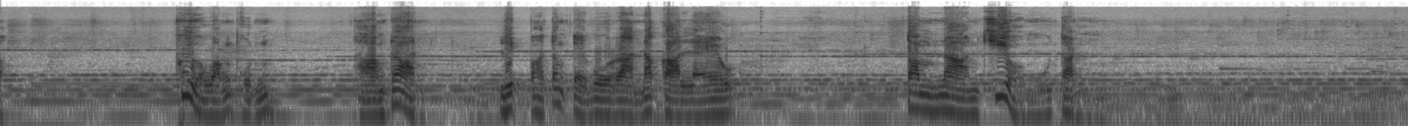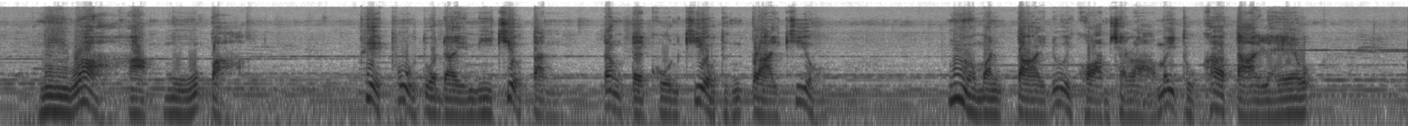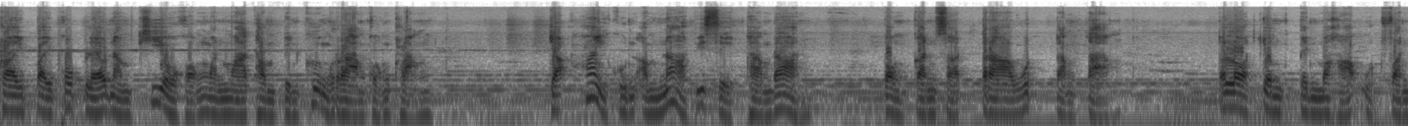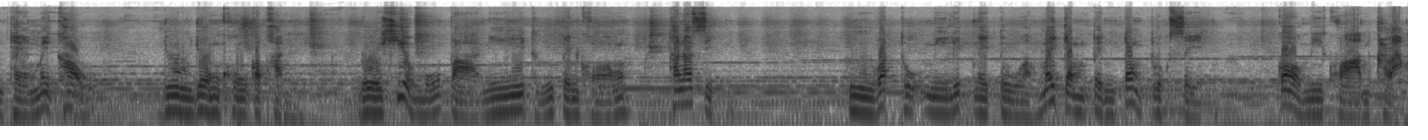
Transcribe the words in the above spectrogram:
เพื่อหวังผล ทางด้านฤทธิ์มาตั้งแต่โบราณกาลแล้วตำนานเขี้ยวหมูตัน มีว่าหากหมูป่า เพศผู้ตัวใดมีเขี้ยวตัน ตั้งแต่โคนเขี้ยวถึงปลายเขี้ยว เมื่อมันตายด้วยความชราไม่ถูกฆ่าตายแล้ว ใครไปพบแล้วนำเขี้ยวของมันมาทำเป็นเครื่องรางของขลัง จะให้คุณอำนาจพิเศษทางด้าน ป้องกันสัตว์ตราวุธต่างๆ ตลอดจนเป็นมหาอุดฟันแทงไม่เข้า อยู่ยงคงกระพัน โดยเขี้ยวหมูป่านี้ถือเป็นของธนสิทธิ์ คือวัตถุมีฤทธิ์ในตัวไม่จำเป็นต้องปลุกเสกก็มีความขลัง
